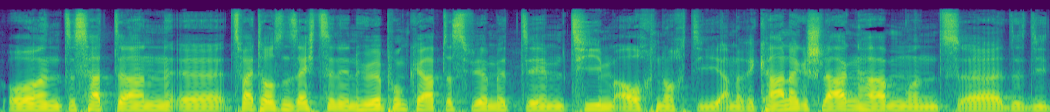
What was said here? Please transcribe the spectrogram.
Und es hat dann äh, 2016 den Höhepunkt gehabt, dass wir mit dem Team auch noch die Amerikaner geschlagen haben und äh, die,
